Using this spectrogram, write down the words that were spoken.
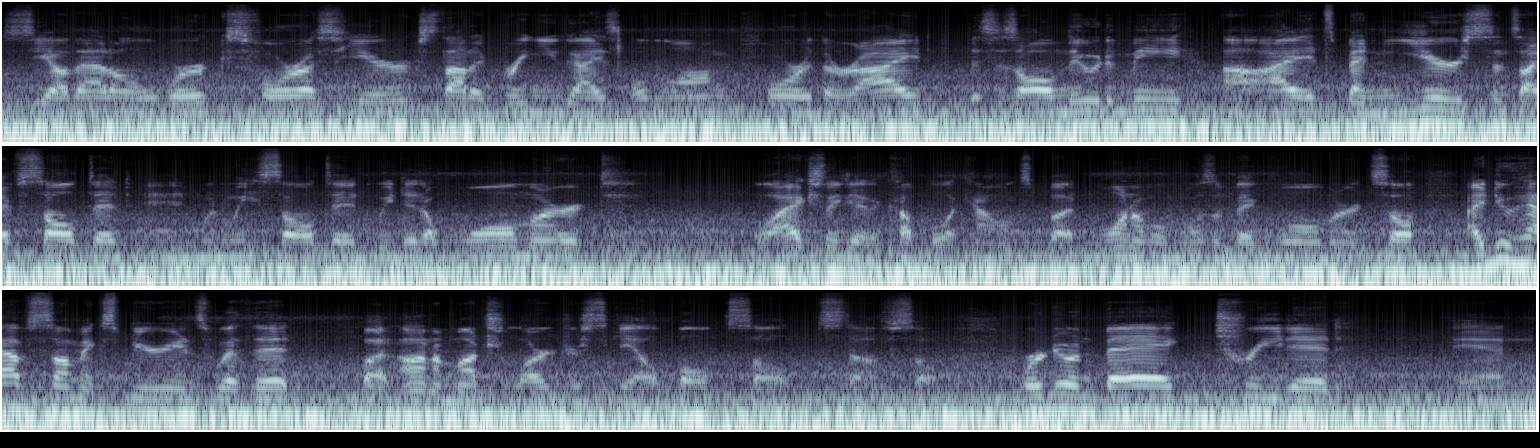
See how that all works for us here. Just thought I'd bring you guys along for the ride. This is all new to me. Uh, I, it's been years since I've salted, and when we salted, we did a Walmart well I actually did a couple accounts but one of them was a big Walmart. So I do have some experience with it but on a much larger scale bulk salt stuff. So we're doing bag treated and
